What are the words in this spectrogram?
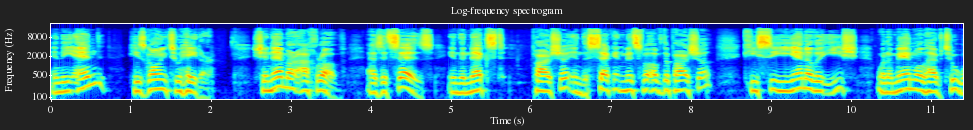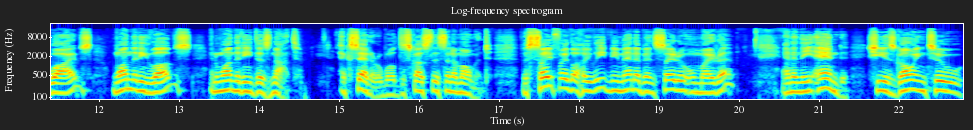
in the end, he's going to hate her. Shenemar achrov, as it says in the next parsha, in the second mitzvah of the parsha, kisiyena leish, when a man will have two wives, one that he loves and one that he does not, etc. We'll discuss this in a moment. Mimena ben and in the end, she is going to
